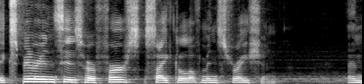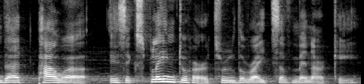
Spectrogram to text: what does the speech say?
experiences her first cycle of menstruation, and that power is explained to her through the rites of menarche.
